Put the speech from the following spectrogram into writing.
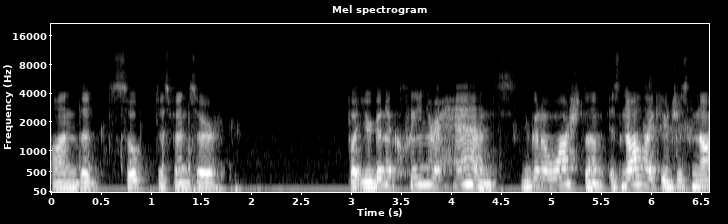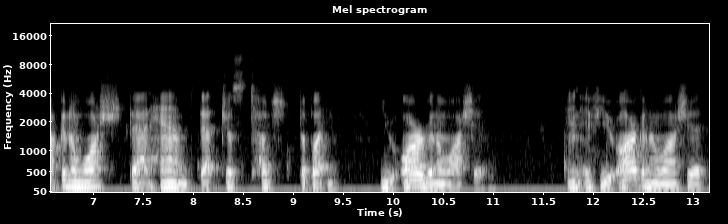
on the soap dispenser, but you're gonna clean your hands. You're gonna wash them. It's not like you're just not gonna wash that hand that just touched the button. You are gonna wash it. And if you are gonna wash it,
